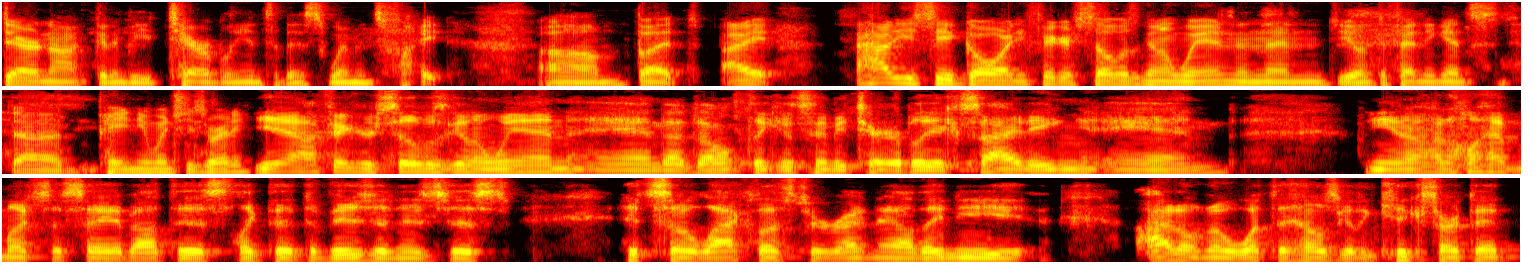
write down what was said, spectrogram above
they're not going to be terribly into this women's fight. Um, but I. How do you see it going? You figure Silva's going to win, and then you know defend against uh, Pena when she's ready. Yeah, I figure Silva's going to win, and I don't think it's going to be terribly exciting. And you know, I don't have much to say about this. Like the division is just it's so lackluster right now. They need I don't know what the hell's going to kickstart that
